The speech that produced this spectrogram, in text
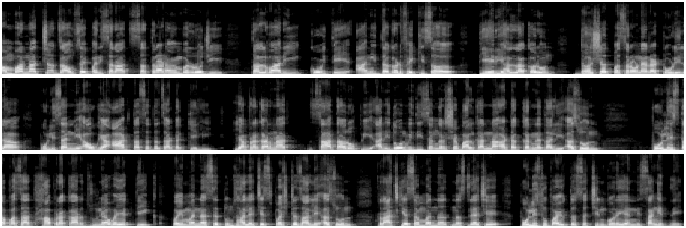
अंबरनाथच्या जावसाई परिसरात सतरा नोव्हेंबर रोजी तलवारी कोयते आणि दगडफेकीसह तिहेरी हल्ला करून दहशत पसरवणाऱ्या टोळीला पोलिसांनी अवघ्या आठ तासातच अटक केली. या प्रकरणात सात आरोपी आणि दोन विधी संघर्ष बालकांना अटक करण्यात आली असून पोलीस तपासात हा प्रकार जुन्या वैयक्तिक वैमनस्यातून झाल्याचे स्पष्ट झाले असून राजकीय संबंध नसल्याचे पोलीस उपायुक्त सचिन गोरे यांनी सांगितले.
